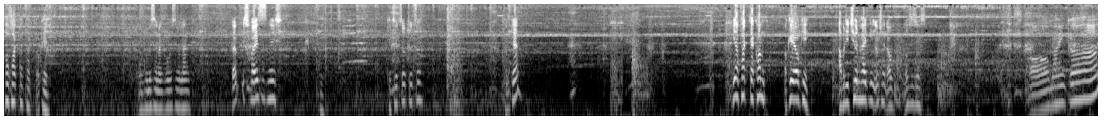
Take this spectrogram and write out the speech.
Oh, fuck, fuck, fuck, okay. Oh, wo müssen wir lang, wo müssen wir lang? Ich weiß es nicht. Okay, Tür zu, Tür zu. Kommt der? Ja, fuck, der kommt. Okay, okay. Aber die Türen halten ihn anscheinend auf. Was ist das? Oh mein Gott.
